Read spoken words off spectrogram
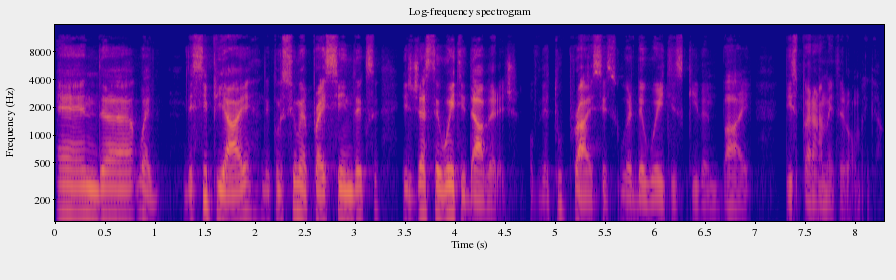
And, uh, well, the CPI, the Consumer Price Index, is just a weighted average of the two prices where the weight is given by this parameter omega.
